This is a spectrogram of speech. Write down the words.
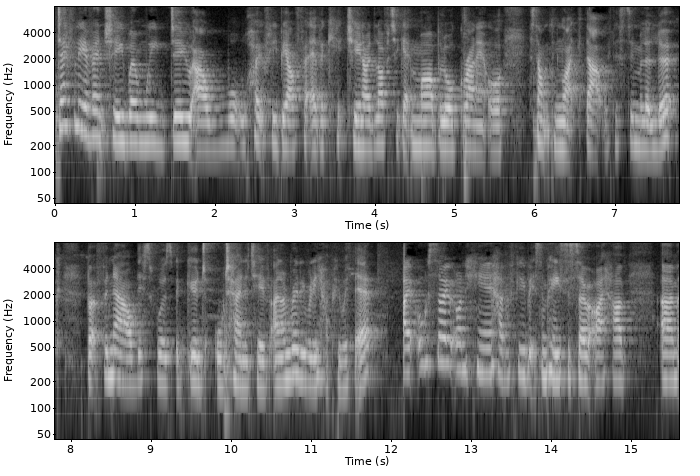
definitely eventually when we do our what will hopefully be our forever kitchen I'd love to get marble or granite or something like that with a similar look. But for now this was a good alternative and I'm really really happy with it. I also on here have a few bits and pieces. So I have um,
